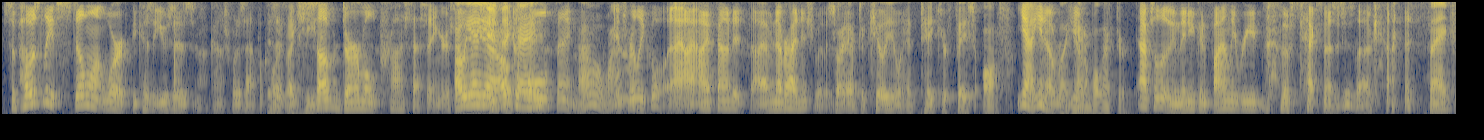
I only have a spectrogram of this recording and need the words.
Supposedly, it still won't work because it uses oh gosh, what is Apple called? Is it? it It's like like subdermal processing or something. Oh yeah, yeah, It's okay. a whole thing. Oh, wow. It's really cool. I, I, I found it. I've never had an issue with it. so I'd have to kill you and take your face off, yeah, you know, like yeah, Hannibal Lecter. Absolutely, and then you can finally read those text messages that I've got. Thank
